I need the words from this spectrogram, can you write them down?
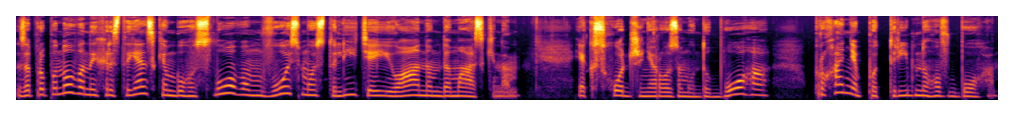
запропонований християнським богословом VIII століття Іоанном Дамаскіном, як сходження розуму до Бога, прохання потрібного в Бога.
